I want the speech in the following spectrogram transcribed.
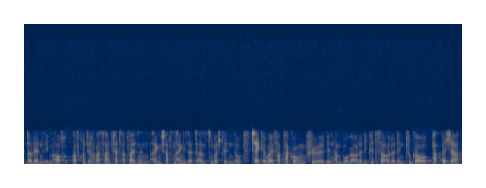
Da werden sie eben auch aufgrund ihrer wasser- und fettabweisenden Eigenschaften eingesetzt, also zum Beispiel in so Takeaway-Verpackungen für den Hamburger oder die Pizza oder den To-Go-Pappbecher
